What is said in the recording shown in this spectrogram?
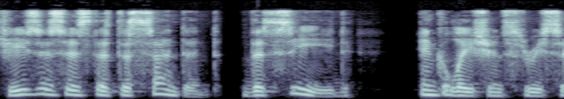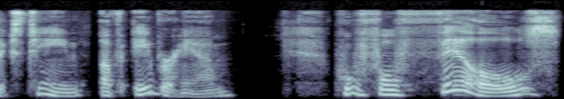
Jesus is the descendant, the seed in Galatians 3:16 of Abraham who fulfills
